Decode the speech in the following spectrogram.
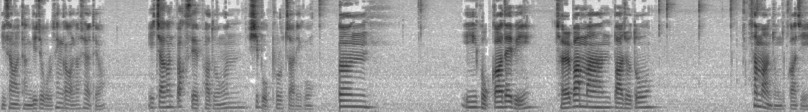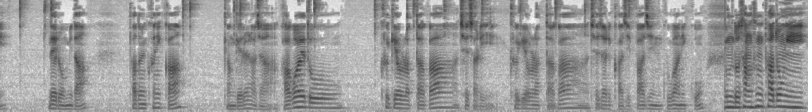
이상을 단기적으로 생각을 하셔야 돼요. 이 작은 박스의 파동은 15%짜리고 이 고가 대비 절반만 빠져도 3만원 정도까지 내려옵니다 파동이 크니까 경계를 하자. 과거에도 크게 올랐다가 제자리 크게 올랐다가 제자리까지 빠진 구간이 있고 지금도 상승 파동이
